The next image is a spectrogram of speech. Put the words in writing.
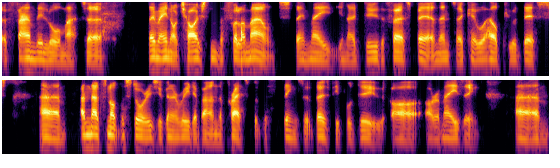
a family law matter they may not charge them the full amount. They may, you know, do the first bit and then say, okay, we'll help you with this. Um, and that's not the stories you're going to read about in the press, but the things that those people do are are amazing. Um,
